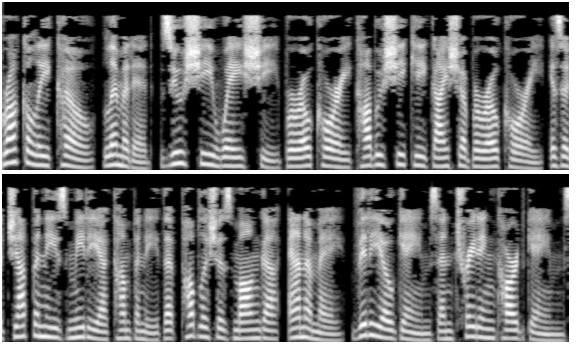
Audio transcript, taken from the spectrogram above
Broccoli Co., Ltd., Zhu Shi Wei Shi Barokori Kabushiki Gaisha Barokori is a Japanese media company that publishes manga, anime, video games and trading card games.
